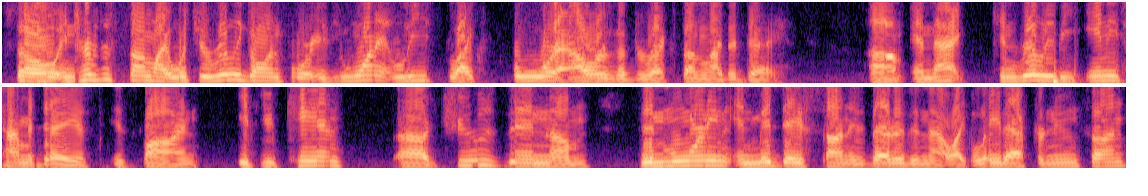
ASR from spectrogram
So in terms of sunlight, what you're really going for is you want at least like four hours of direct sunlight a day. Um, and that can really be any time of day is, is fine. If you can uh, choose, then um, the morning and midday sun is better than that like late afternoon sun.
